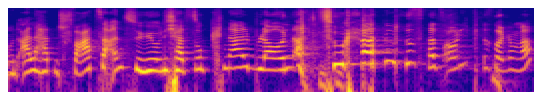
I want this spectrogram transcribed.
und alle hatten schwarze Anzüge und ich hatte so knallblauen Anzug an. Das hat es auch nicht besser gemacht.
